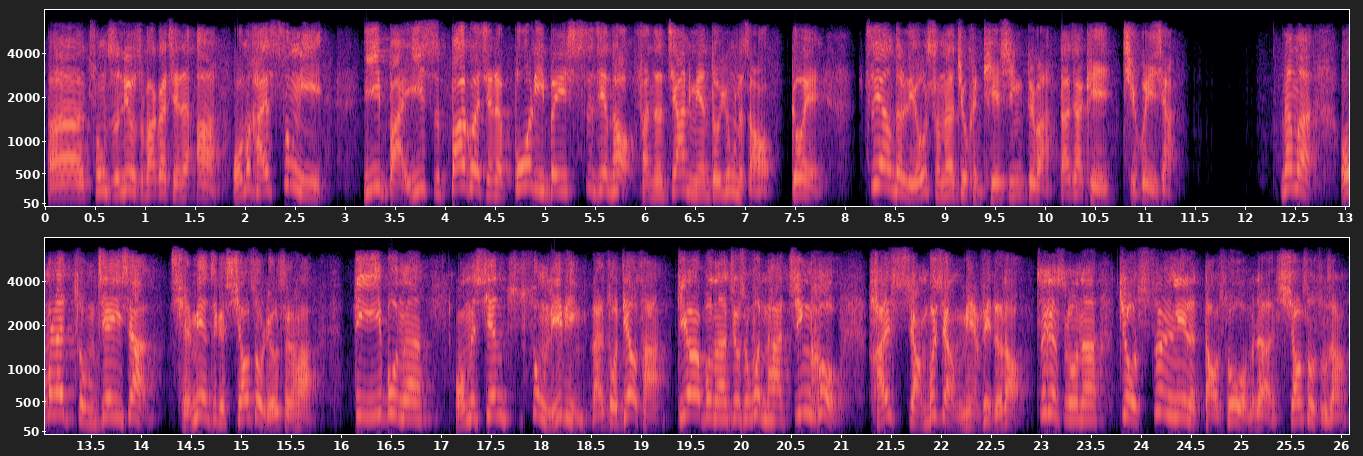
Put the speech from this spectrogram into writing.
呃充值六十八块钱的啊，我们还送你一百一十八块钱的玻璃杯四件套，反正家里面都用得着。各位，这样的流程呢就很贴心，对吧？大家可以体会一下。那么我们来总结一下前面这个销售流程哈。第一步呢，我们先送礼品来做调查。第二步呢，就是问他今后还想不想免费得到。这个时候呢，就顺利的导出我们的销售主张。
